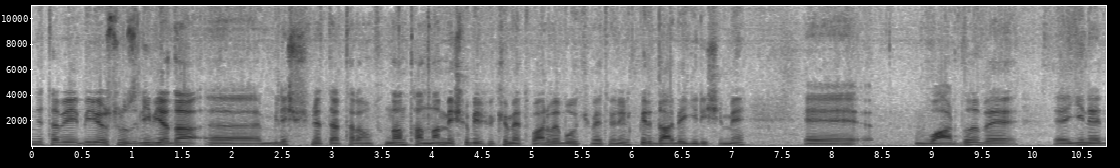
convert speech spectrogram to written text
Şimdi tabii biliyorsunuz Libya'da e, Birleşmiş Milletler tarafından tanınan meşru bir hükümet var ve bu hükümete yönelik bir darbe girişimi e, vardı ve e, yine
